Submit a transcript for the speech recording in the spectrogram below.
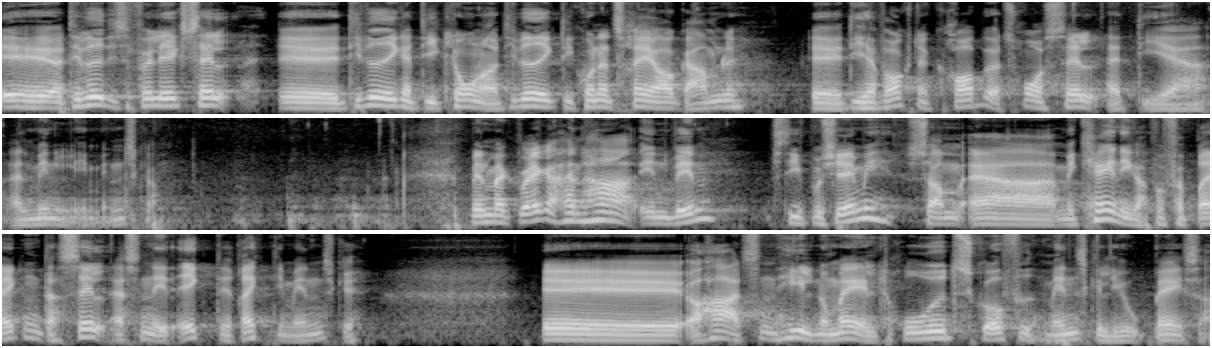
Øh, og det ved de selvfølgelig ikke selv. Øh, de ved ikke, at de er kloner. De ved ikke, at de kun er tre år gamle. Øh, de har voksne kroppe og tror selv, at de er almindelige mennesker. Men McGregor han har en ven, Steve Buscemi, som er mekaniker på fabrikken, der selv er sådan et ægte, rigtigt menneske. Øh, og har et sådan helt normalt, rodet, skuffet menneskeliv bag sig.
